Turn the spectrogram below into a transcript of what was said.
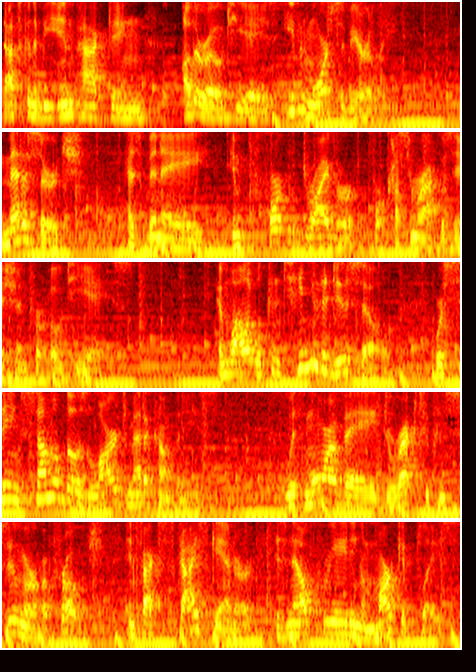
That's going to be impacting other OTAs even more severely. Metasearch has been a important driver for customer acquisition for OTAs. And while it will continue to do so, we're seeing some of those large meta companies with more of a direct to consumer approach. In fact, Skyscanner is now creating a marketplace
